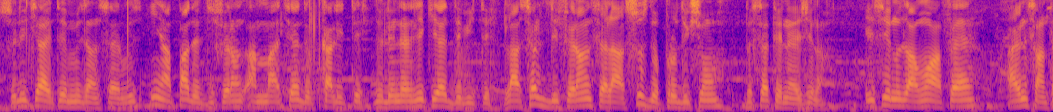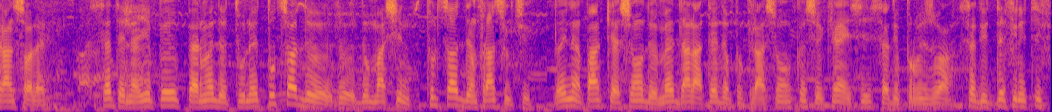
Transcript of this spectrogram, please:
celui qui a été mis en service, il n'y a pas de différence en matière de qualité de l'énergie qui est débitée. La seule différence, c'est la source de production de cette énergie-là. Ici, nous avons affaire à une centrale solaire. Cette énergie peut permettre de tourner toutes sortes de, machines, toutes sortes d'infrastructures. Donc il n'est pas question de mettre dans la tête de la population que ce qui est ici, c'est du provisoire, c'est du définitif.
